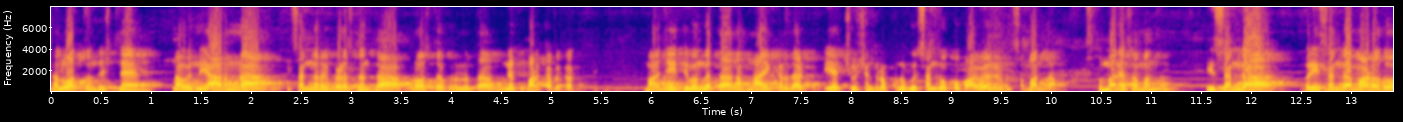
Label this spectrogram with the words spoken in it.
ನಲವತ್ತೊಂದಿಷ್ಟನೇ ನಾವು ಇನ್ನು ಯಾರನ್ನ ಈ ಸಂಘ ಬೆಳೆಸಿದಂಥ ಪ್ರೋತ್ಸಾಹಕರನ್ನಂತ ನೆನಪು ಮಾಡ್ಕೋಬೇಕಾಗ್ತದೆ ಮಾಜಿ ದಿವಂಗತ ನಮ್ಮ ನಾಯಕರಾದ ಡಿ ಎಚ್ ಶಿವಶಂಕರಪ್ಪನಿಗೂ ಸಂಘಕ್ಕೂ ಬಾವಿ ಸಂಬಂಧ, ತುಂಬಾನೇ ಸಂಬಂಧ. ಈ ಸಂಘ ಬರೀ ಸಂಘ ಮಾಡೋದು,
